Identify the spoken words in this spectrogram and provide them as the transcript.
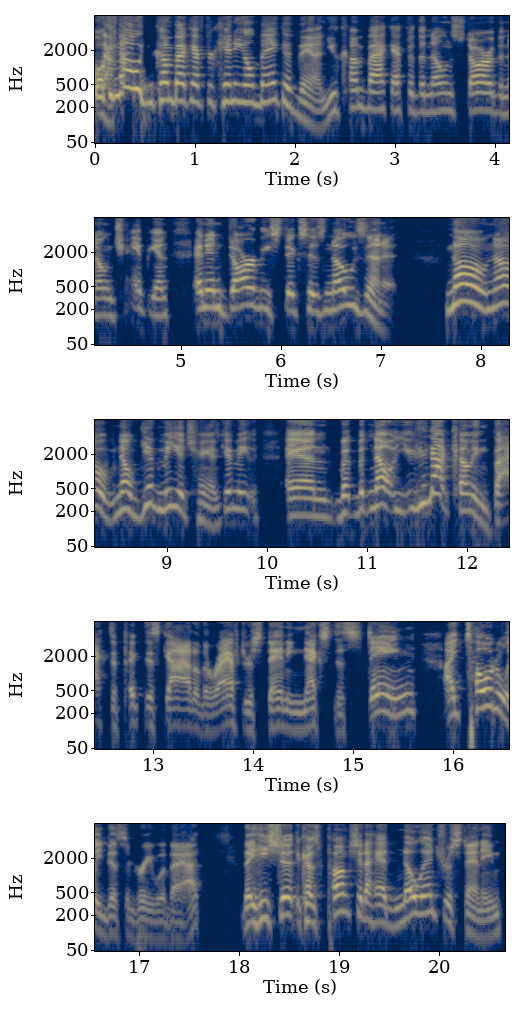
Well, No. no. you come back after Kenny Omega. Then you come back after the known star, the known champion, and then Darby sticks his nose in it. No, no, no. Give me a chance. Give me and but but no, you- you're not coming back to pick this guy out of the rafters standing next to Sting. I totally disagree with that. That he should because Punk should have had no interest in him.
